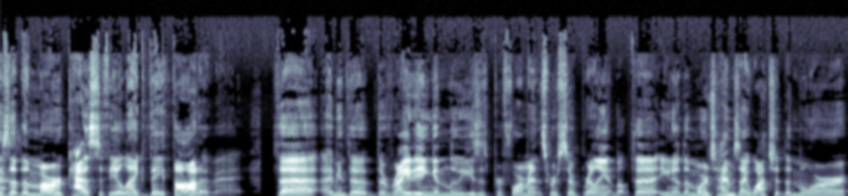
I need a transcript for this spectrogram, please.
is that the mark has to feel like they thought of it. The I mean the the writing and Louise's performance were so brilliant, but the you know, the more times I watch it, the more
